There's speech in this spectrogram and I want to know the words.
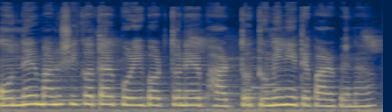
অন্যের মানসিকতার পরিবর্তনের ভার তো তুমি নিতে পারবে না।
